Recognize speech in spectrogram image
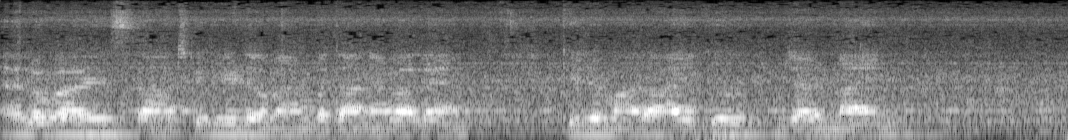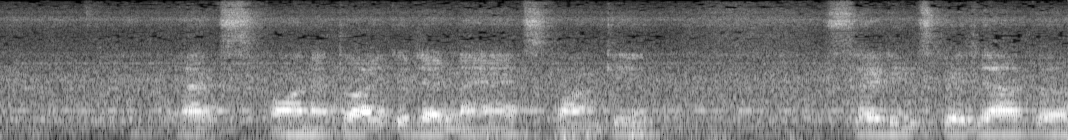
हेलो गाइस आज के वीडियो में हम बताने वाले हैं कि जो हमारा I Q Z nine X phone है तो I Q Z nine X phone की सेटिंग्स पे जाकर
